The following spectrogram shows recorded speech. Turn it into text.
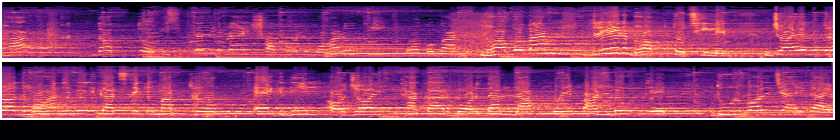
ভাগ দত্ত ইত্যাদি প্রায় সকল মহারথী ভগবান ভগবান রুদ্রের ভক্ত ছিলেন। জয়দ্রদ মহাদেবের কাছ থেকে মাত্র একদিন অজয় থাকার বরদান লাভ করে পাণ্ডবদের দুর্বল জায়গায়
